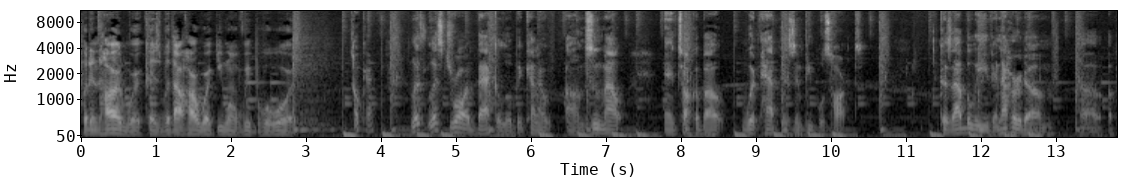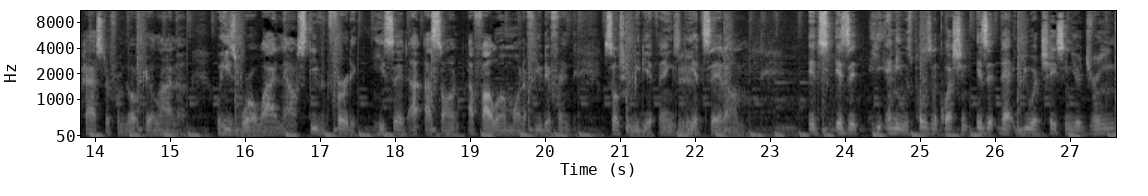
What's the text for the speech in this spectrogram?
put in hard work because without hard work, you won't reap a reward. Okay. Let's let's draw it back a little bit, kind of um, zoom out and talk about what happens in people's hearts. Because I believe, and I heard um, uh, a pastor from North Carolina, well, he's worldwide now, Steven Furtick. He said, I, I saw, I follow him on a few different social media things, and he had said, um, it's is it he and he was posing the question: Is it that you are chasing your dream,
